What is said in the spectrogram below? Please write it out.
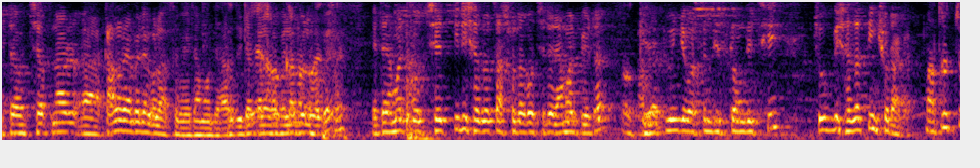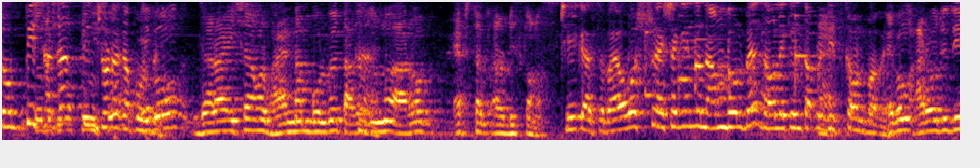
এটা হচ্ছে আপনার কালার অ্যাভেলেবল আছে এটার মধ্যে। আর দুইটা কালার অ্যাভেলেবল আছে। এটা আমার হচ্ছে তিরিশ হাজার চারশো টাকা হচ্ছে এটা. আমরা টোয়েন্টি পার্সেন্ট ডিসকাউন্ট দিচ্ছি চব্বিশ হাজার তিনশো টাকা। মাত্র চব্বিশ হাজার তিনশো টাকা পড়বে। এবং যারা এসে আমার ভাইয়ের নাম বলবে তাদের জন্য আরও এক্সট্রা আরও ডিসকাউন্ট আছে। ঠিক আছে ভাই অবশ্যই এসে কিন্তু নাম বলবেন তাহলে কিন্তু আপনি ডিসকাউন্ট পাবেন। এবং আরও যদি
